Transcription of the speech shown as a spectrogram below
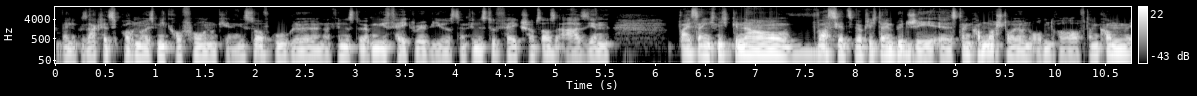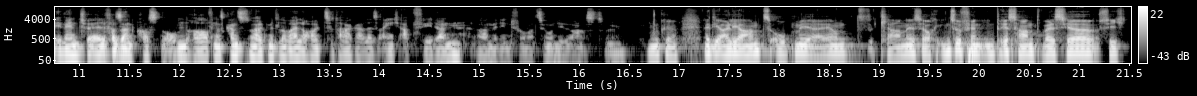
wenn du gesagt hast, ich brauche ein neues Mikrofon, okay, dann gehst du auf Google, dann findest du irgendwie Fake-Reviews, dann findest du Fake-Shops aus Asien, weiß eigentlich nicht genau, was jetzt wirklich dein Budget ist. Dann kommen noch Steuern obendrauf, dann kommen eventuell Versandkosten obendrauf. Und das kannst du halt mittlerweile heutzutage alles eigentlich abfedern äh, mit den Informationen, die du hast. Okay. Ja, die Allianz OpenAI und Klarna ist ja auch insofern interessant, weil es ja sich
